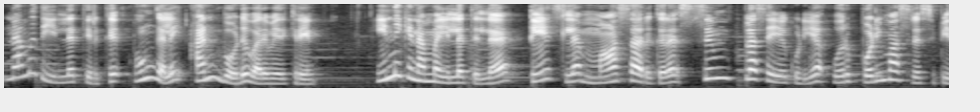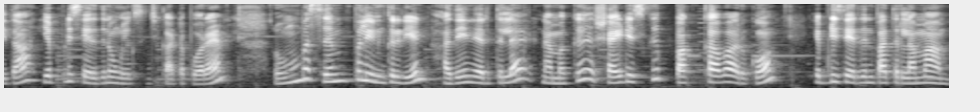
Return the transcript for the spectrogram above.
நமது இல்லத்திற்கு உங்களை அன்போடு வரவேற்கிறேன். இன்றைக்கி நம்ம இல்லத்தில் டேஸ்டில் மாசாக இருக்கிற சிம்பிளாக செய்யக்கூடிய ஒரு பொடி மாஸ் ரெசிபி தான் எப்படி செய்கிறதுன்னு உங்களுக்கு செஞ்சு காட்ட போகிறேன் ரொம்ப சிம்பிள் இன்க்ரீடியன்ட் அதே நேரத்தில் நமக்கு ஷைடிஷ்க்கு பக்காவாக இருக்கும். எப்படி செய்கிறதுன்னு பார்த்துடலாமா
